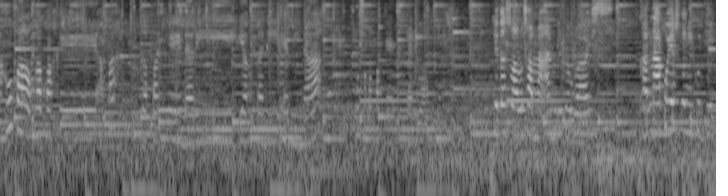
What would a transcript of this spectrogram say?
Aku kalau nggak pakai apa? Nggak pakai dari yang tadi Emina, aku suka pakai dari Wadah. kita selalu samaan gitu guys karena aku ya suka ngikutin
